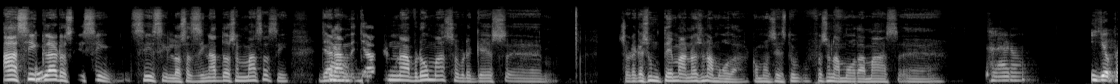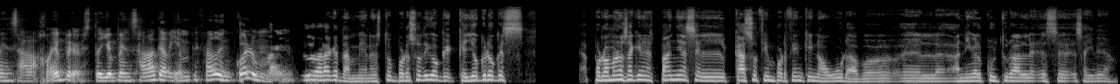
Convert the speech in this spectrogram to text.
Ah, sí, ¿Sí? claro, sí, sí. Sí, sí, los asesinatos en masa, sí. Ya, eran- ya hacen una broma sobre que es. eh, sobre que es un tema, no es una moda. Como si esto fuese una moda más. eh. claro. Y yo pensaba, joder, pero esto yo pensaba que había empezado en Columbine. Yo la verdad que también. Esto, por eso digo que, que yo creo que es. Por lo menos aquí en España es el caso 100% que inaugura el- a nivel cultural ese- esa idea.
